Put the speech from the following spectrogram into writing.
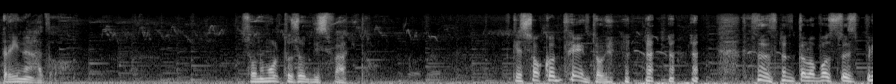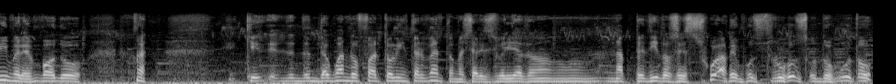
rinato, sono molto soddisfatto, che sono contento, tanto lo posso esprimere in modo che da quando ho fatto l'intervento mi si è risvegliato un appetito sessuale mostruoso dovuto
